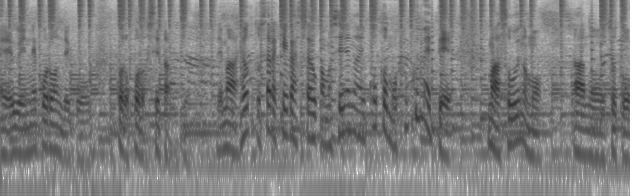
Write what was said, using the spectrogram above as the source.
え、上に寝転んでこうコロコロしてたんですよでまあひょっとしたら怪我しちゃうかもしれないことも含めてまあそういうのもあのちょっと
